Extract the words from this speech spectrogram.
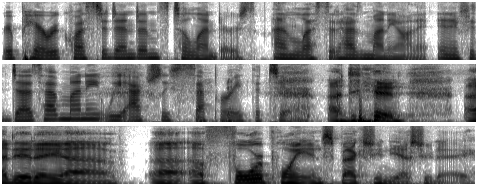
repair request addendums to lenders unless it has money on it. And if it does have money, we actually separate the two. I did, I did a uh, uh, a four point inspection yesterday,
